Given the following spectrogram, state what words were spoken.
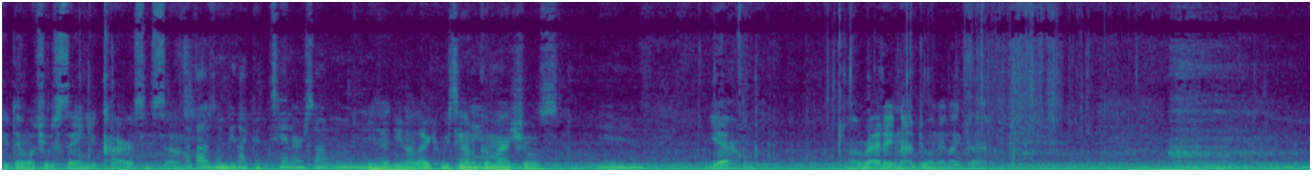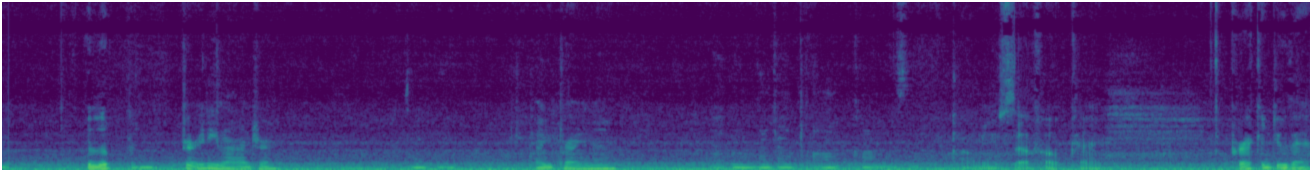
If they want you to stay in your cars and stuff. I thought it was gonna be like a ten or something. Yeah, you know, like we see on the commercials. Yeah. Yeah. All right, they're not doing it like that. You look pretty, Landra. Mhm. Are you praying now? Mm-mm, I'm trying to calm, calm myself. Calm yourself, okay. Prayer can do that.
